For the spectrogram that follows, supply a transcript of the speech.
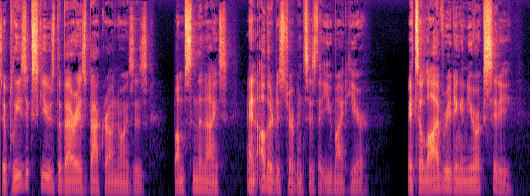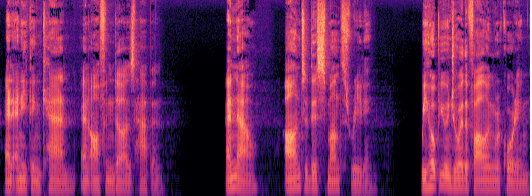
so please excuse the various background noises, bumps in the night, and other disturbances that you might hear. It's a live reading in New York City, and anything can and often does happen. And now, on to this month's reading. We hope you enjoy the following recording,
